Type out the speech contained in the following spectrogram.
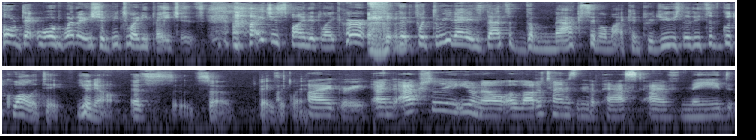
or, that, or whether it should be 20 pages. I just find it like her that for three days, that's the maximum I can produce, that it's of good quality, you know. It's, so basically. I agree. And actually, you know, a lot of times in the past, I've made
